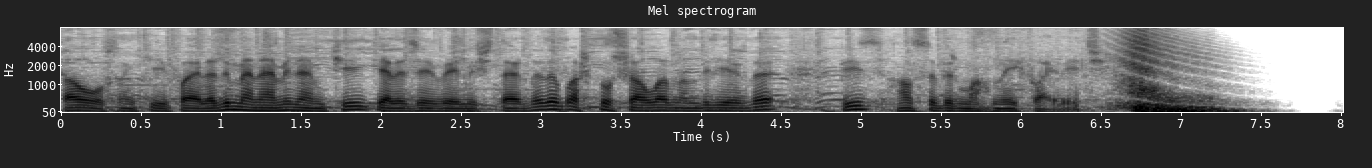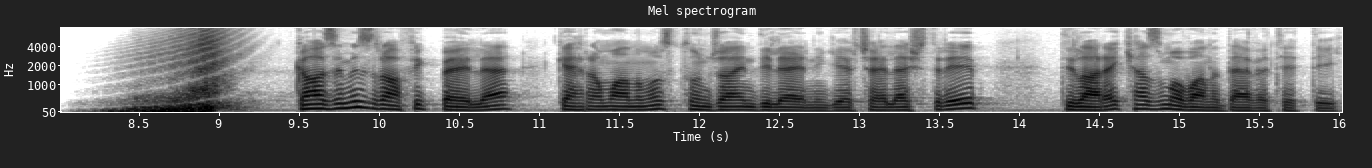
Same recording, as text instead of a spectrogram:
sağ olsun ki, ifa elədi. Mən əminəm ki, gələcək verilişlərdə də başqa uşaqlarla bir yerdə biz hansısa bir mahnı ifa edəcəyik. Qazimiz Rafiq bəylə qəhrəmanımız Tuncayın diləyini gerçəkləşdirib Dilarə Kazımovanı dəvət etdik.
